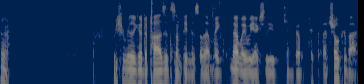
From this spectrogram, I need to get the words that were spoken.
Huh. We should really go deposit something to, so that make that way we actually can go pick up that shulker box.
